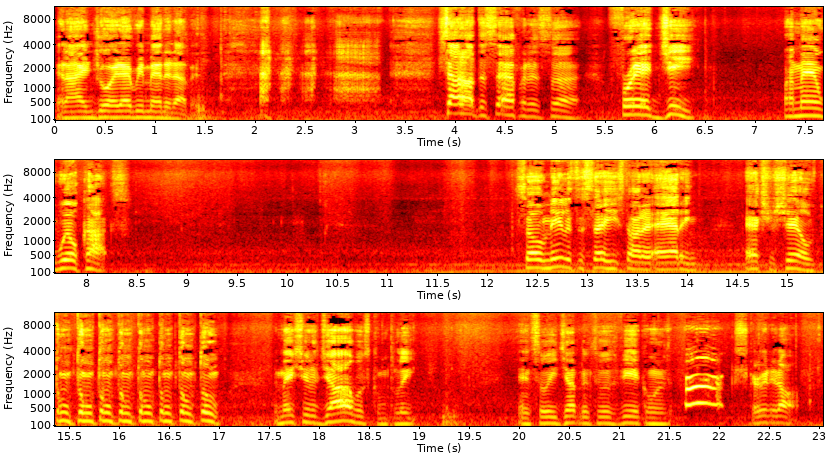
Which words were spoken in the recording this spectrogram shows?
And I enjoyed every minute of it. Shout out to Sanford and Son. Fred G. My man Wilcox. So needless to say, he started adding extra shells, boom, boom, boom, boom, boom, boom, boom, boom, to make sure the job was complete. And so he jumped into his vehicle and skirted it off.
